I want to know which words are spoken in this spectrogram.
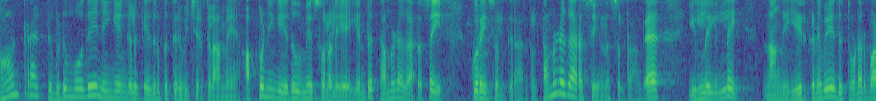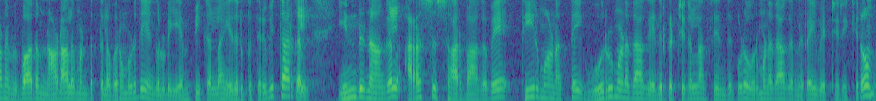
கான்ட்ராக்ட் விடும்போதே நீங்கள் எங்களுக்கு எதிர்ப்பு தெரிவிச்சிருக்கலாமே. அப்போ நீங்கள் எதுவுமே சொல்லலையே என்று தமிழக அரசை குறை சொல்கிறார்கள். தமிழக அரசு என்ன சொல்கிறாங்க இல்லை இல்லை. நாங்கள் ஏற்கனவே இது தொடர்பான விவாதம் நாடாளுமன்றத்தில் வரும்பொழுது எங்களுடைய எம்பிக்கெல்லாம் எதிர்ப்பு தெரிவித்தார்கள். இன்று நாங்கள் அரசு சார்பாகவே தீர்மானத்தை ஒருமனதாக எதிர்க்கட்சிகள்லாம் சேர்ந்து கூட ஒருமனதாக நிறைவேற்றியிருக்கிறோம்.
